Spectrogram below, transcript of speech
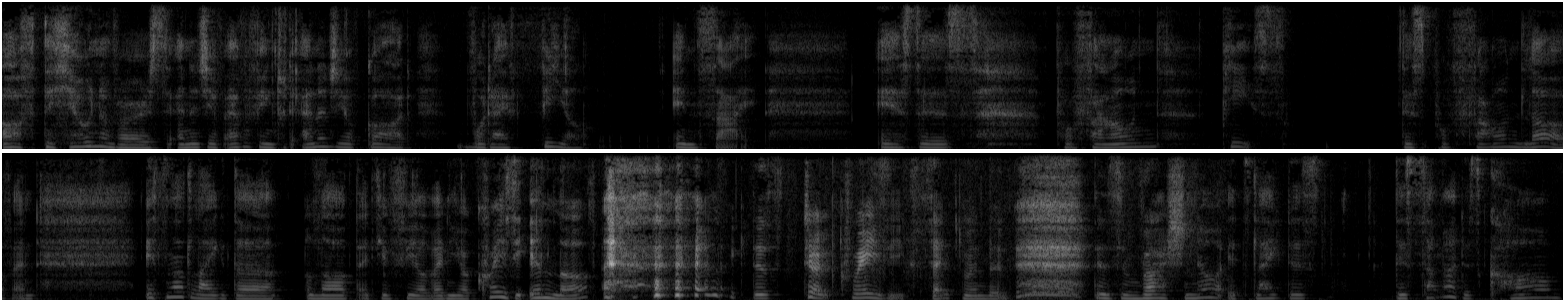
of the universe the energy of everything to the energy of god what i feel inside is this profound peace this profound love. And it's not like the love that you feel when you're crazy in love like this crazy excitement and this rush. No it's like this this summer this calm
